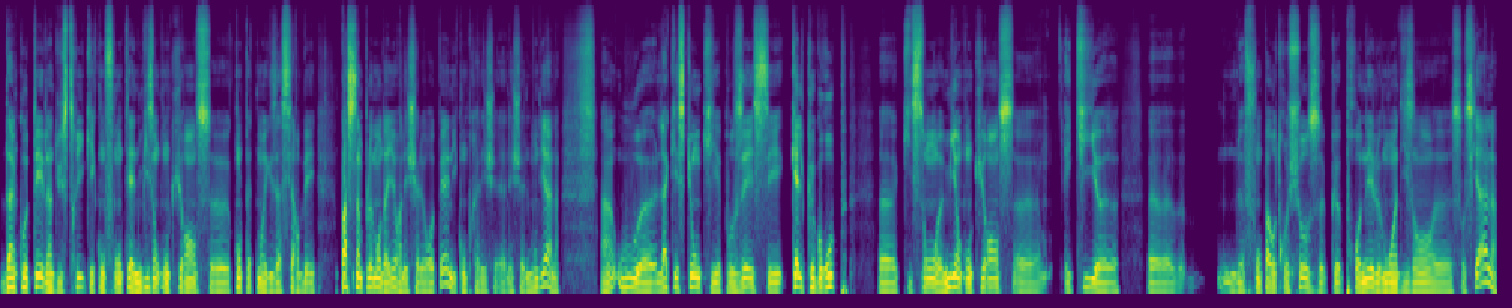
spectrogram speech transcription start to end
d'un côté, l'industrie qui est confrontée à une mise en concurrence euh, complètement exacerbée, pas simplement d'ailleurs à l'échelle européenne, y compris à l'échelle mondiale, hein, où la question qui est posée, c'est quelques groupes qui sont mis en concurrence et qui ne font pas autre chose que prôner le moins-disant euh, social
